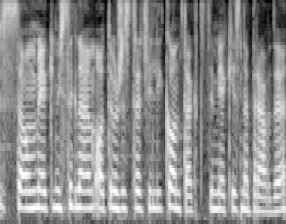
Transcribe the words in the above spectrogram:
są jakimś sygnałem o tym, że stracili kontakt z tym, jak jest naprawdę.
